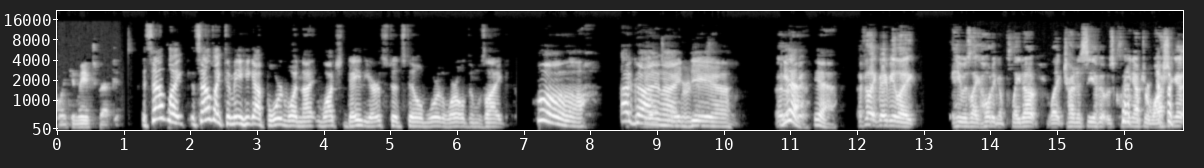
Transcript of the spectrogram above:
when can we expect it? it sounds like it sounds like to me he got bored one night and watched Day the Earth Stood Still and War of the Worlds and was like, Huh, I got an old school version. idea. I- I Yeah, mean, yeah. I feel like maybe like he was like holding a plate up, like trying to see if it was clean after washing it,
